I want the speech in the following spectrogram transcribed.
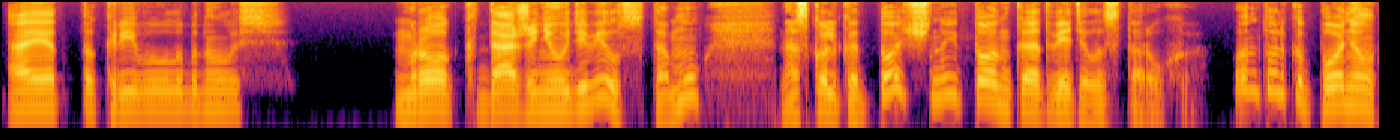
А это криво улыбнулась. Мрок даже не удивился тому, насколько точно и тонко ответила старуха. Он только понял,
